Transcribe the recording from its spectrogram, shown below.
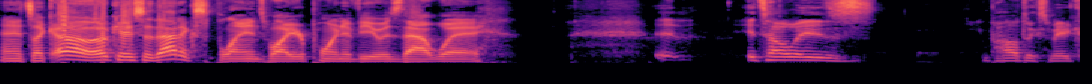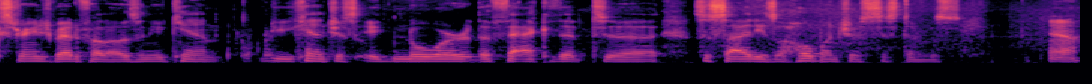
And it's like, oh, okay, so that explains why your point of view is that way. it's always politics makes strange bedfellows, and you can't you can't just ignore the fact that uh, society is a whole bunch of systems Yeah.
